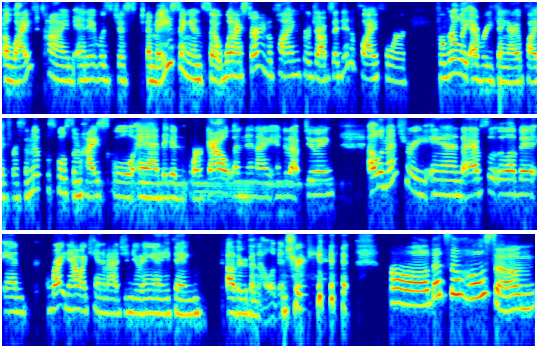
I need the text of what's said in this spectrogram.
a lifetime and it was just amazing. And so when i started applying for jobs i did apply for for really everything. I applied for some middle school some high school and they didn't work out. And then i ended up doing elementary and i absolutely love it. And right now i can't imagine doing anything other than elementary. Oh that's so wholesome.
